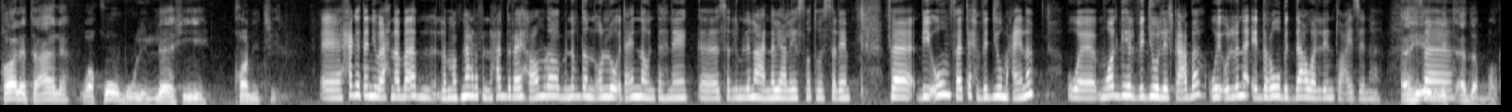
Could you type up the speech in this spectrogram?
قال تعالى وقوموا لله قانتين. حاجة تانية بقى إحنا بقى بن... لما بنعرف ان حد رايح عمرة بنفضل نقول له ادعي لنا وانت هناك آه، سلم لنا على النبي عليه الصلاة والسلام. فبيقوم فاتح فيديو معانا وموجه الفيديو للكعبة ويقول لنا ادعوا بالدعوة اللي أنتوا عايزينها. أهي ف- قلة أدب برضه.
